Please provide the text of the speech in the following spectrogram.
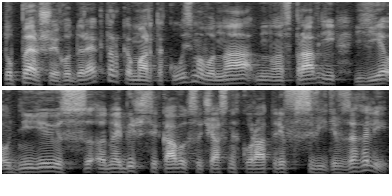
то перша його директорка Марта Кузьма, вона насправді є однією з найбільш цікавих сучасних кураторів в світі взагалі.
